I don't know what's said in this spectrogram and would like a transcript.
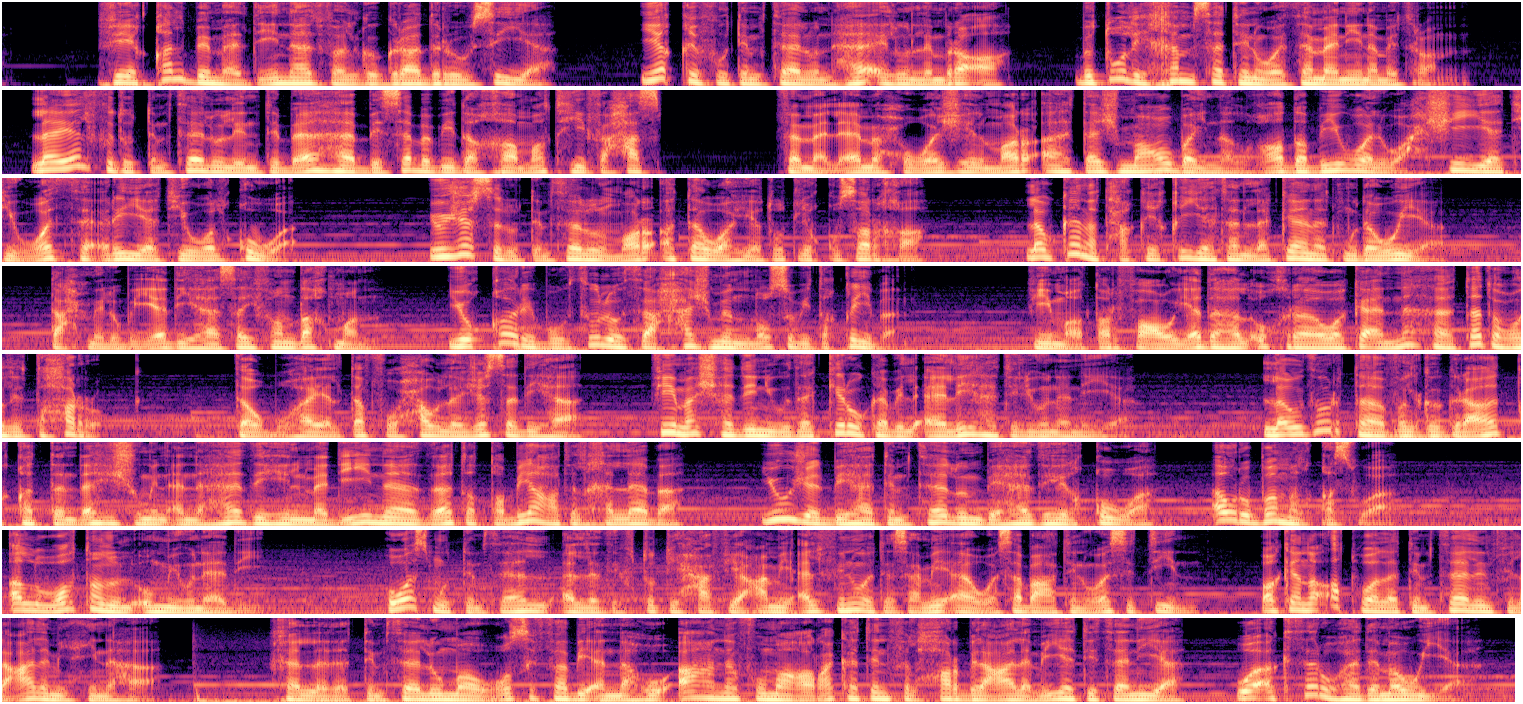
في قلب مدينة فولغوغراد الروسية يقف تمثال هائل لامرأة بطول 85 مترا. لا يلفت التمثال الانتباه بسبب ضخامته فحسب. فملامح وجه المرأة تجمع بين الغضب والوحشية والثأرية والقوة. يجسد التمثال المرأة وهي تطلق صرخة. لو كانت حقيقية لكانت مدوية. تحمل بيدها سيفا ضخما. يقارب ثلث حجم النصب تقريبا. فيما ترفع يدها الأخرى وكأنها تدعو للتحرك. ثوبها يلتف حول جسدها. في مشهد يذكرك بالآلهة اليونانية. لو زرت فولغوغراد قد تندهش من أن هذه المدينة ذات الطبيعة الخلابة. يوجد بها تمثال بهذه القوة أو ربما القسوة. الوطن الأم ينادي. هو اسم التمثال الذي افتتح في عام 1967 وكان أطول تمثال في العالم حينها. خلد التمثال ما وصف بأنه أعنف معركة في الحرب العالمية الثانية وأكثرها دموية.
